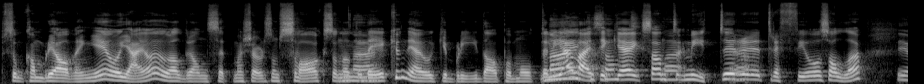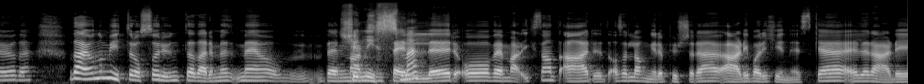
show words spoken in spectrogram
som kan bli avhengig. Og jeg har jo aldri ansett meg sjøl som svak, sånn at Nei. det kunne jeg jo ikke bli da, på en måte. Eller Nei, jeg veit ikke, ikke sant. Nei. Myter Ja. treffer jo oss alle. Det gjør jo det. Og det er jo noen myter også rundt det der med, med hvem er det som selger, og hvem er Ikke sant? Er, altså langere pushere, er de bare kyniske, eller er de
